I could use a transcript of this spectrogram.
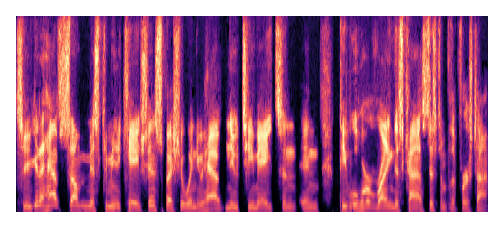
So you're going to have some miscommunication, especially when you have new teammates and, and people who are running this kind of system for the first time.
